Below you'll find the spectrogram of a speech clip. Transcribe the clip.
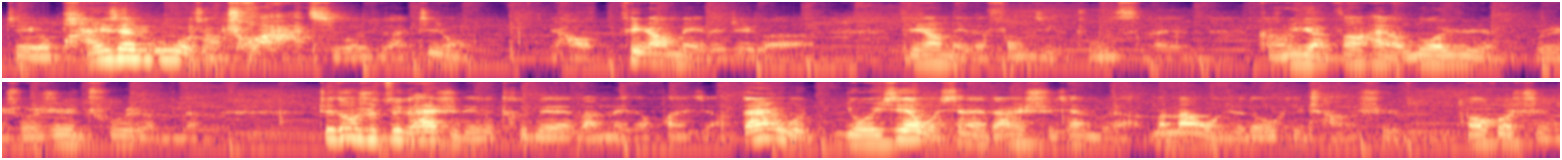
这个盘山公路上歘骑过去了这种，然后非常美的这个非常美的风景，诸如此类。可能远方还有落日或者说日出什么的，这都是最开始的一个特别完美的幻想。但是我有一些我现在当然实现不了，慢慢我觉得我可以尝试，包括使用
